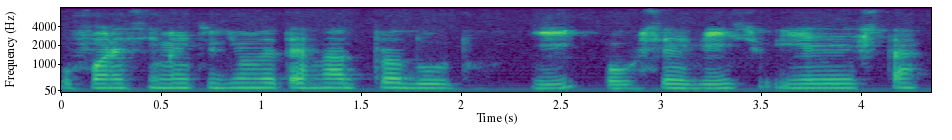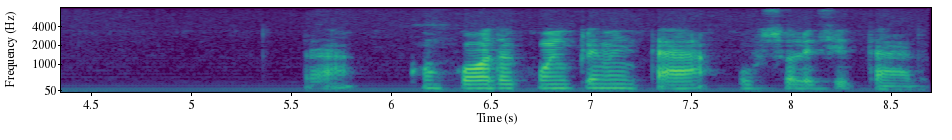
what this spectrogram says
o fornecimento de um determinado produto e ou serviço e esta tá, concorda com implementar o solicitado.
